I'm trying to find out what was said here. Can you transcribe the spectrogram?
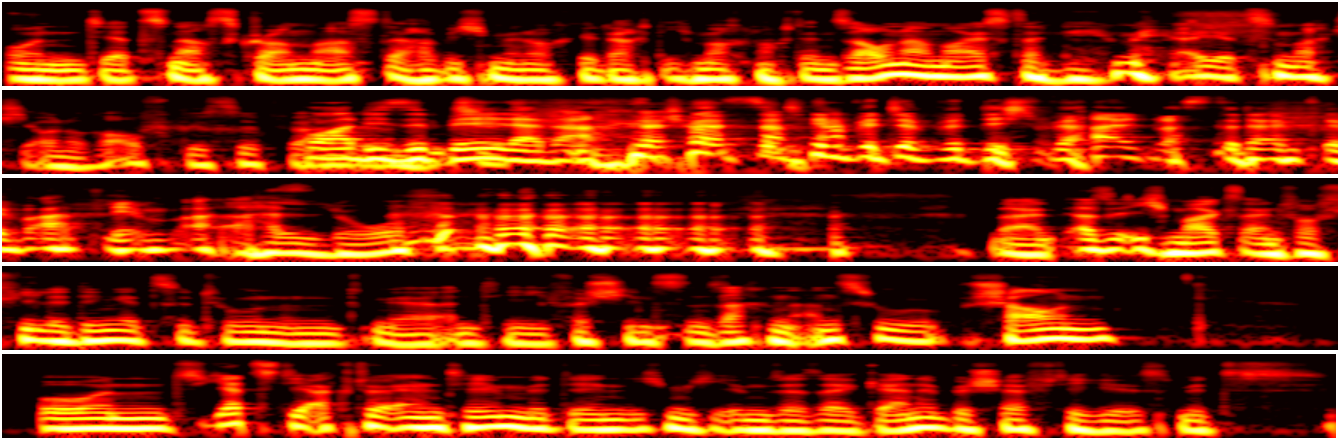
Und jetzt nach Scrum Master habe ich mir noch gedacht, ich mache noch den Saunameister nebenher. Jetzt mache ich auch noch Aufgüsse für Boah, diese Bilder da. Kannst du den bitte für dich behalten, was du dein Privatleben machst? Hallo. Nein, also ich mag es einfach, viele Dinge zu tun und mir an die verschiedensten Sachen anzuschauen. Und jetzt die aktuellen Themen, mit denen ich mich eben sehr, sehr gerne beschäftige, ist mit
